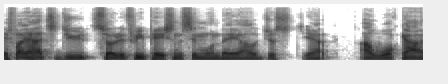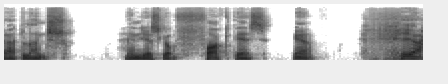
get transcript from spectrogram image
if I had to do 33 patients in one day, I'll just yeah, I'll walk out at lunch and just go, fuck this. Yeah. Yeah.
